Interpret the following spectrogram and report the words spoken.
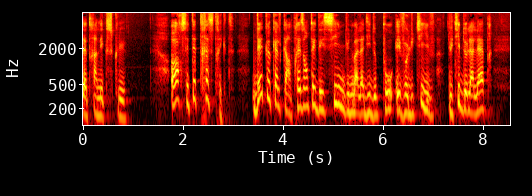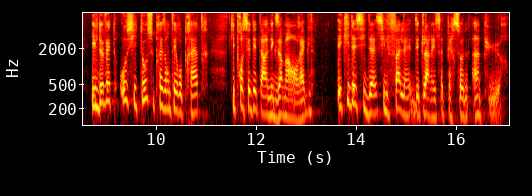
d'être un exclu. Or, c'était très strict. Dès que quelqu'un présentait des signes d'une maladie de peau évolutive du type de la lèpre, il devait aussitôt se présenter au prêtre qui procédait à un examen en règle et qui décidait s'il fallait déclarer cette personne impure.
